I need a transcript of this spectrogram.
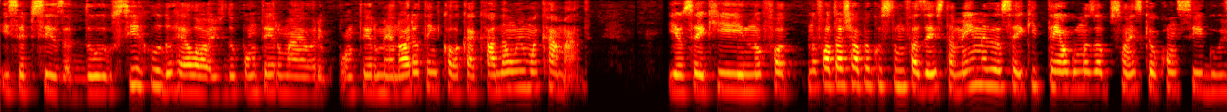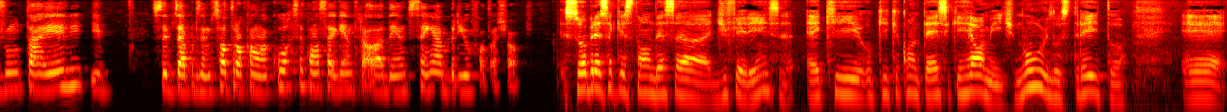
e você precisa do círculo do relógio, do ponteiro maior e ponteiro menor, eu tenho que colocar cada um em uma camada. E eu sei que no, no Photoshop eu costumo fazer isso também, mas eu sei que tem algumas opções que eu consigo juntar ele e se você precisar, por exemplo, só trocar uma cor, você consegue entrar lá dentro sem abrir o Photoshop. Sobre essa questão dessa diferença, é que o que, que acontece é que realmente no Illustrator, é,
